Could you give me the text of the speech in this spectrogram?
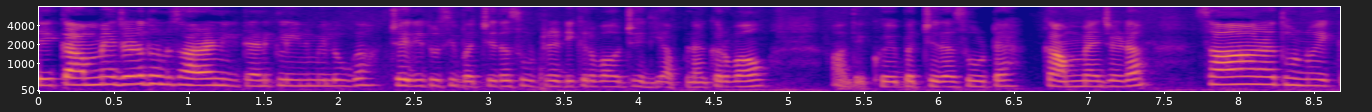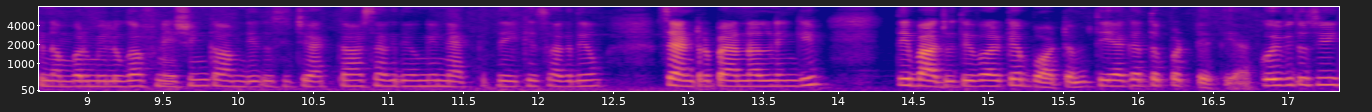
ਤੇ ਕੰਮ ਹੈ ਜਿਹੜਾ ਤੁਹਾਨੂੰ ਸਾਰਾ ਨੀਟ ਐਂਡ ਕਲੀਨ ਮਿਲੂਗਾ। ਜਿਹਦੀ ਤੁਸੀਂ ਬੱਚੇ ਦਾ ਸੂਟ ਰੈਡੀ ਕਰਵਾਓ, ਜਿਹਦੀ ਆਪਣਾ ਕਰਵਾਓ। ਆ ਦੇਖੋ, ਇਹ ਬੱਚੇ ਦਾ ਸੂਟ ਹੈ। ਕੰਮ ਹੈ ਜਿਹੜਾ। ਸਾਰਾ ਤੁਹਾਨੂੰ ਇੱਕ ਨੰਬਰ ਮਿਲੂਗਾ। ਫਿਨਿਸ਼ਿੰਗ ਕੰਮ ਦੀ ਤੁਸੀਂ ਚੈੱਕ ਕਰ ਸਕਦੇ ਹੋਗੇ ਨੈਕ ਦੇਖ ਸਕਦੇ ਹੋ ਸੈਂਟਰ ਪੈਨਲ ਨੇਗੇ। ਤੇ ਬਾਜੂ ਤੇ ਵਰਕ ਹੈ ਬਾਟਮ ਤੇ ਹੈਗਾ, ਦੁਪੱਟੇ ਤੇ ਹੈ। ਕੋਈ ਵੀ ਤੁਸੀਂ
